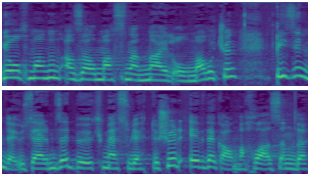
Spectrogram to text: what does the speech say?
Yoluxmanın azalmasına nail olmaq üçün bizim də üzərimizə böyük məsuliyyət düşür, evdə qalmaq lazımdır.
